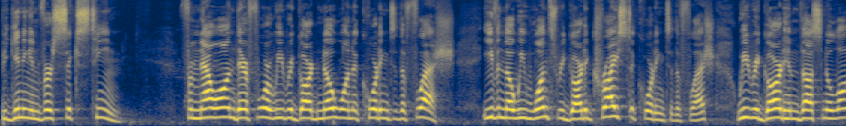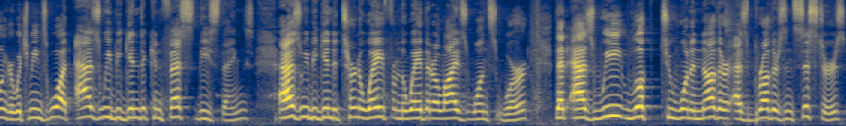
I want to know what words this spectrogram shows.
beginning in verse 16. From now on, therefore, we regard no one according to the flesh. Even though we once regarded Christ according to the flesh, we regard him thus no longer. Which means what? As we begin to confess these things, as we begin to turn away from the way that our lives once were, that as we look to one another as brothers and sisters,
